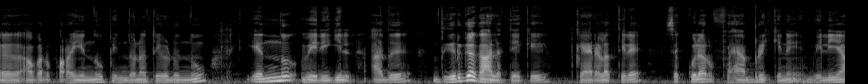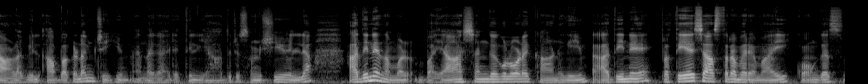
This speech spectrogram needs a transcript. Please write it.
അവർ പറയുന്നു പിന്തുണ തേടുന്നു എന്നു വരികിൽ അത് ദീർഘകാലത്തേക്ക് കേരളത്തിലെ സെക്കുലർ ഫാബ്രിക്കിന് വലിയ അളവിൽ അപകടം ചെയ്യും എന്ന കാര്യത്തിൽ യാതൊരു സംശയവുമില്ല അതിനെ നമ്മൾ ഭയാശങ്കകളോടെ കാണുകയും അതിനെ പ്രത്യയശാസ്ത്രപരമായി കോൺഗ്രസ്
